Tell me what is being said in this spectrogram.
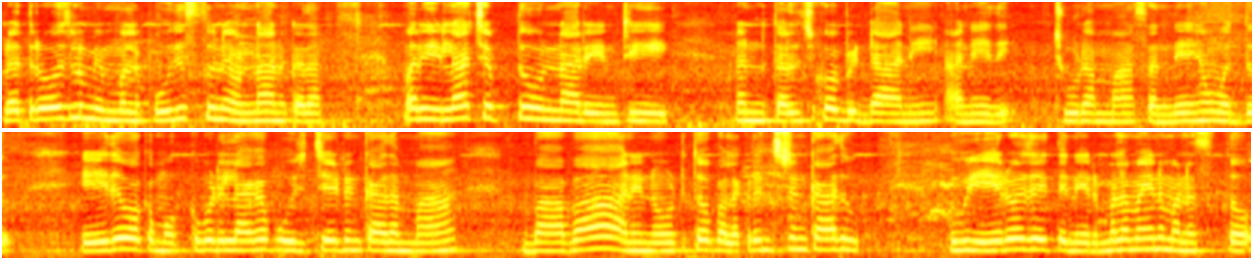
ప్రతిరోజు మిమ్మల్ని పూజిస్తూనే ఉన్నాను కదా. మరి ఇలా చెప్తూ ఉన్నారేంటి? నన్ను తలుచుకో బిడ్డ అని అనేది. చూడమ్మా సందేహం వద్దు. ఏదో ఒక మొక్కుబడిలాగా పూజ చేయడం కాదమ్మా. బాబా అని నోటితో పలకరించడం కాదు. నువ్వు ఏ రోజైతే నిర్మలమైన మనసుతో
